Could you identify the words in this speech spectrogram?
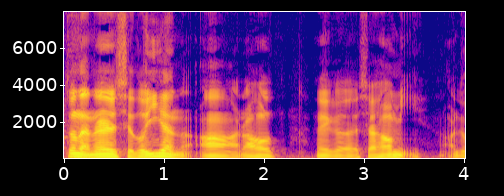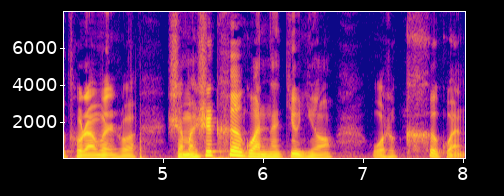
正在那儿写作业呢啊，然后那个小小米啊就突然问说什么是客观呢？舅舅，我说客观。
